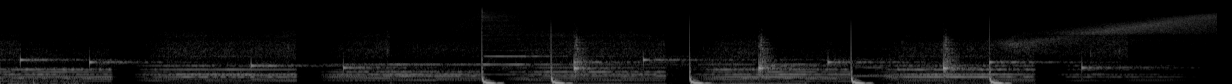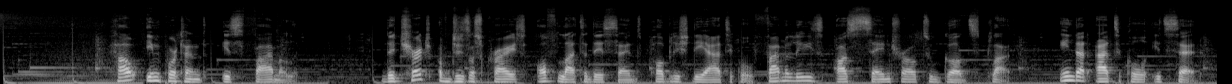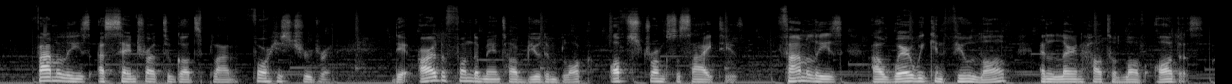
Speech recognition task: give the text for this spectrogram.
How important is family? The Church of Jesus Christ of Latter day Saints published the article Families are Central to God's Plan. In that article, it said, Families are central to God's plan for His children. They are the fundamental building block of strong societies. Families are where we can feel love and learn how to love others.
